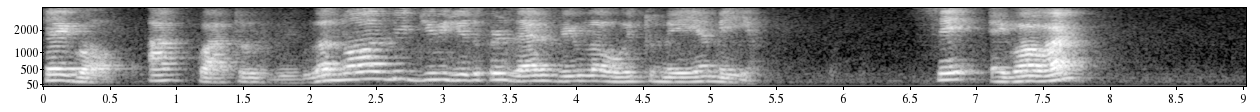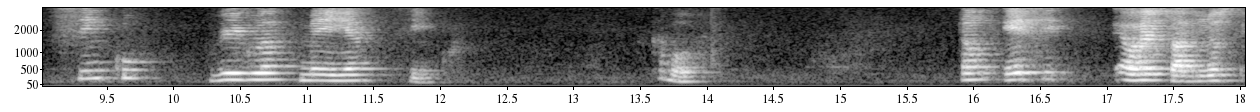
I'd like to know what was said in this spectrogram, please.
que é igual a 4,9 dividido por 0,866. C é igual a 5,65. Acabou. Então, esse é o resultado do meu C.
